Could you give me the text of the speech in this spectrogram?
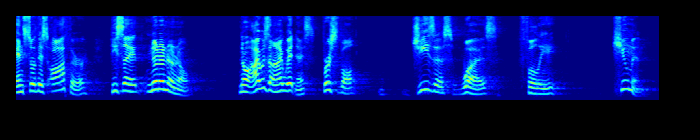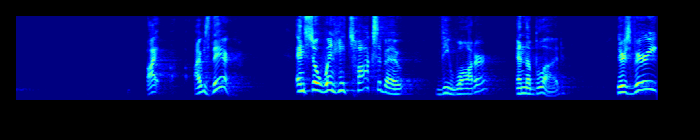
And so this author, he said, no, no, no, no. No, I was an eyewitness. First of all, Jesus was fully human. I, I was there. And so when he talks about the water and the blood, there's very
